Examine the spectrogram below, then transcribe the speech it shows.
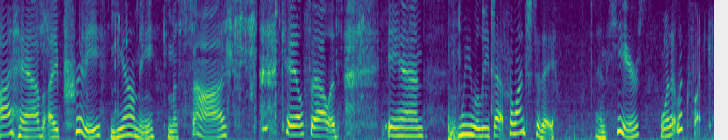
I have a pretty yummy massaged kale salad. And we will eat that for lunch today. And here's what it looks like.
